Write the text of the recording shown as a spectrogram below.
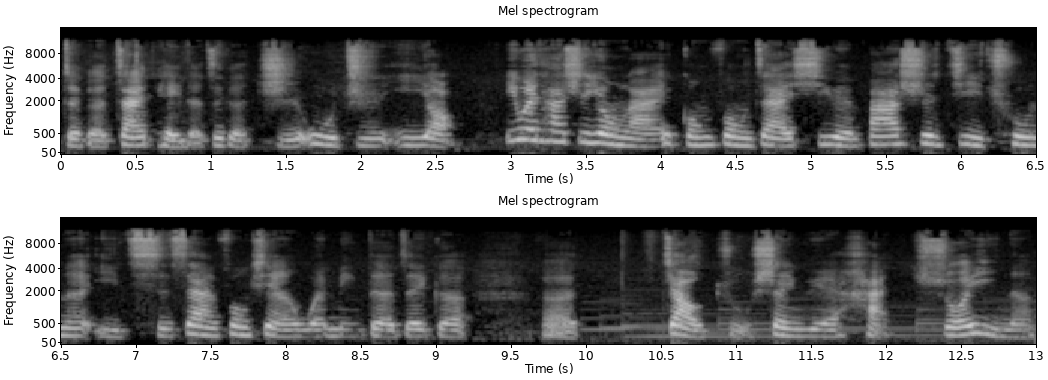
这个栽培的这个植物之一哦，因为它是用来供奉在西元八世纪初呢以慈善奉献而闻名的这个呃。教主圣约翰，所以呢，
